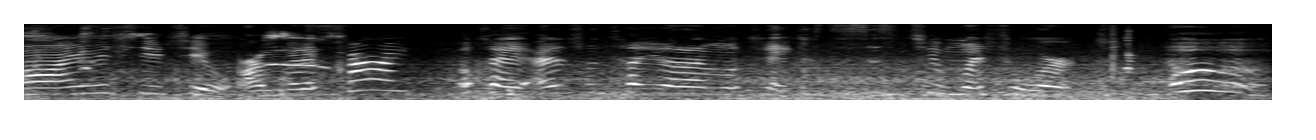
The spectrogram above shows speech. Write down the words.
Oh, I miss you too. I'm gonna cry. Okay, I just want to tell you that I'm okay because this is too much work.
